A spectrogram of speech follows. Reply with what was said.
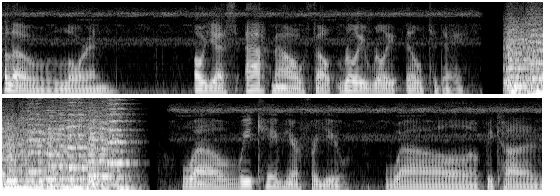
Hello, Lauren. Oh yes, Aphmau felt really, really ill today. Well, we came here for you. Well, because...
